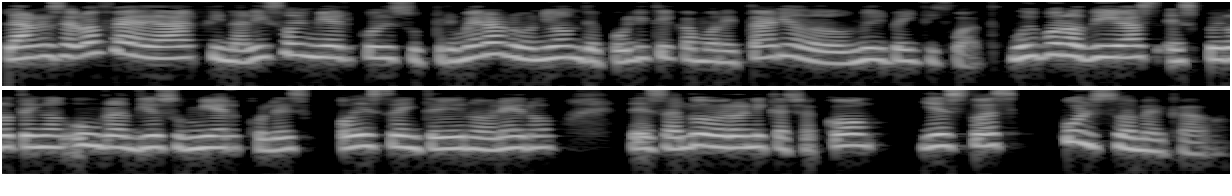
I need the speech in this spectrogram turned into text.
La Reserva Federal finaliza hoy miércoles su primera reunión de política monetaria de 2024. Muy buenos días, espero tengan un grandioso miércoles. Hoy es 31 de enero. Les saludo Verónica Chacón y esto es Pulso de Mercado.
